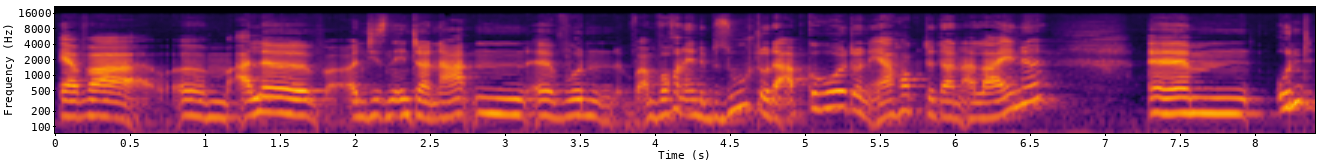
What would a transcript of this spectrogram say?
er war, ähm, alle an diesen Internaten äh, wurden am Wochenende besucht oder abgeholt und er hockte dann alleine. Ähm, und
